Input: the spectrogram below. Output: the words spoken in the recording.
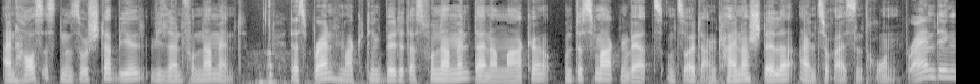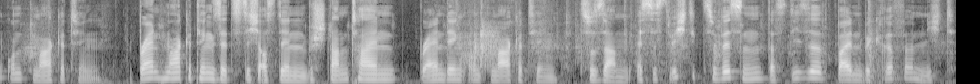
ein Haus ist nur so stabil wie sein Fundament. Das Brandmarketing bildet das Fundament deiner Marke und des Markenwerts und sollte an keiner Stelle einzureißen drohen. Branding und Marketing. Brandmarketing setzt sich aus den Bestandteilen Branding und Marketing zusammen. Es ist wichtig zu wissen, dass diese beiden Begriffe nicht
